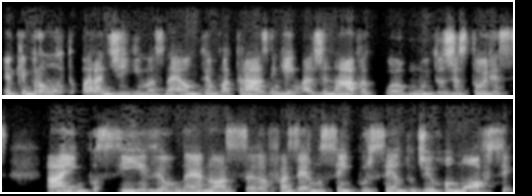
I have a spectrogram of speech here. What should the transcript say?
é, quebrou muito paradigmas, né? Há um tempo atrás ninguém imaginava, muitos gestores, ah, é impossível, né? Nós fazermos 100% de home office.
